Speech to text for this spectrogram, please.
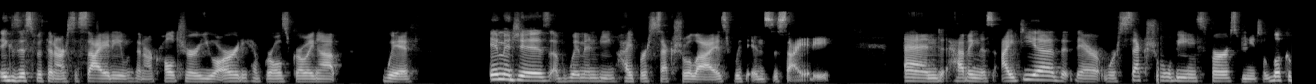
exists within our society, within our culture. You already have girls growing up with images of women being hypersexualized within society and having this idea that there we're sexual beings first we need to look a,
